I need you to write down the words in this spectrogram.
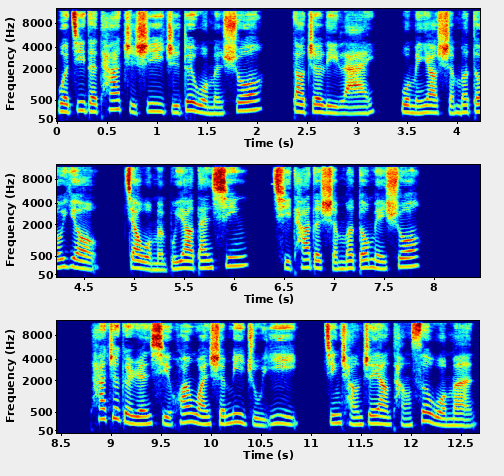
我记得他只是一直对我们说，到这里来，我们要什么都有，叫我们不要担心。”其他的什么都没说。他这个人喜欢玩神秘主义，经常这样搪塞我们。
